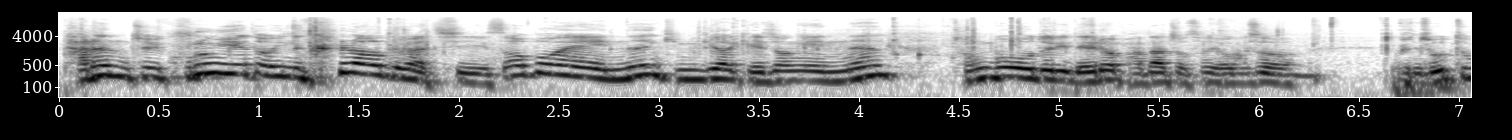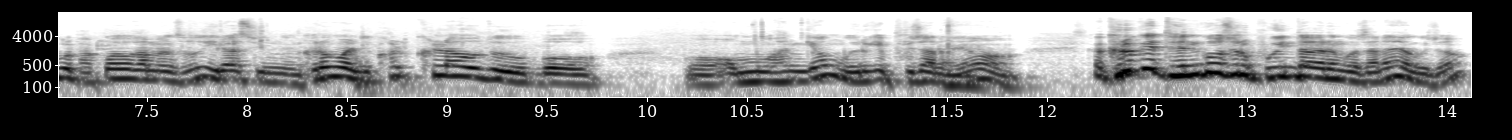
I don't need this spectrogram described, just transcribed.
다른 저희 구름 위에 떠 있는 클라우드 같이 서버에 있는 김기화 계정에 있는 정보들이 내려 받아져서 여기서 노트북을 바꿔가면서도 일할 수 있는 그런 걸 이제 클- 클라우드 뭐, 뭐 업무 환경 뭐 이렇게 보잖아요. 그러니까 그렇게 된 것으로 보인다는 거잖아요, 그죠?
